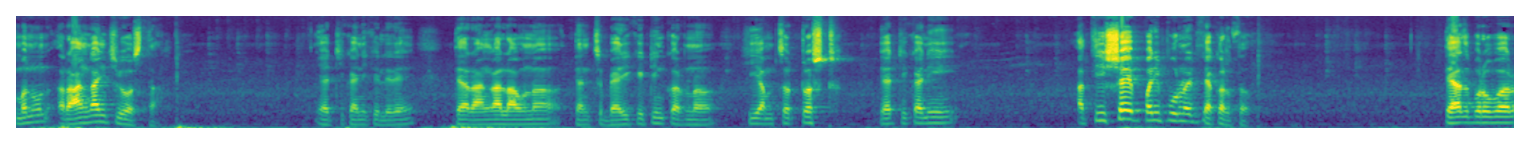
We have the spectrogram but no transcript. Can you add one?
म्हणून रांगांची व्यवस्था या ठिकाणी केलेली आहे. त्या रांगा लावणं त्यांचं बॅरिकेटिंग करणं ही आमचं ट्रस्ट या ठिकाणी अतिशय परिपूर्णरित्या करतं. त्याचबरोबर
